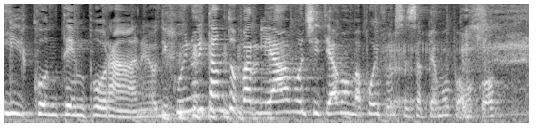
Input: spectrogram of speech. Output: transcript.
il contemporaneo di cui noi tanto parliamo, citiamo, ma poi forse sappiamo poco.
